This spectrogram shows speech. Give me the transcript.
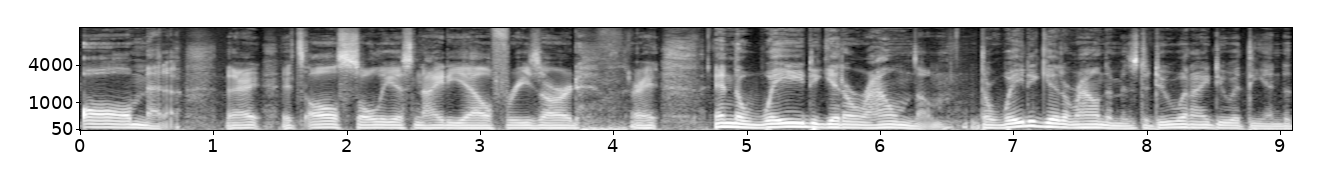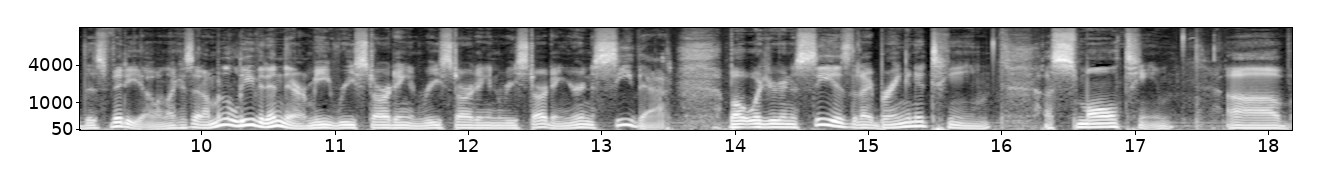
all meta, right? It's all Soleus, Nightiel, Freezard, right? And the way to get around them, the way to get around them is to do what I do at the end of this video. And like I said, I'm going to leave it in there, me restarting and restarting and restarting. You're going to see that. But what you're going to see is that I bring in a team, a small team, of,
